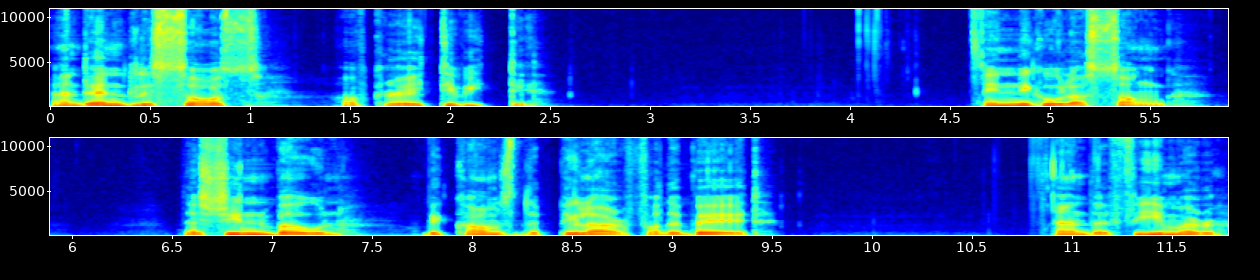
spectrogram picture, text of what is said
and endless source of creativity. In Nigula's song, the shin bone becomes the pillar for the bed, and the femur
